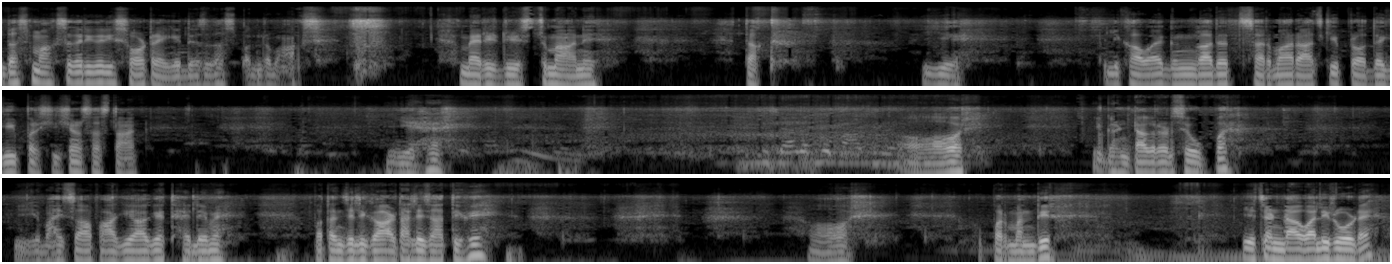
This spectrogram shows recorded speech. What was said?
दस मार्क्स करीब करीब शॉर्ट रह गए थे, दस पंद्रह मार्क्स मेरिट लिस्ट में आने तक ये लिखा हुआ है, गंगादत्त शर्मा, राजकीय प्रौद्योगिकी प्रशिक्षण संस्थान। ये है। और ये घंटाग्रहण से ऊपर। ये भाई साहब आगे आगे थैले में पतंजलि का आटा ले जाते हुए और ऊपर मंदिर। ये चंडा वाली रोड है।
